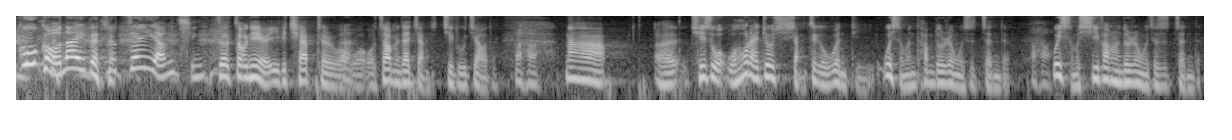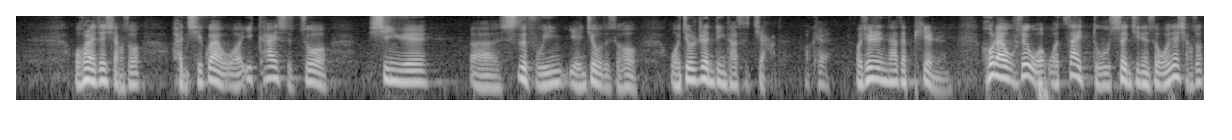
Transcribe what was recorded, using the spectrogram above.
Google 那一本书《真阳情》这中间有一个 chapter，我我我专门在讲基督教的。那呃，其实我我后来就想这个问题，为什么他们都认为是真的？为什么西方人都认为这是真的？我后来在想说，很奇怪，我一开始做新约呃四福音研究的时候，我就认定它是假的。OK，我就认定他在骗人。后来，所以我我在读圣经的时候，我在想说，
